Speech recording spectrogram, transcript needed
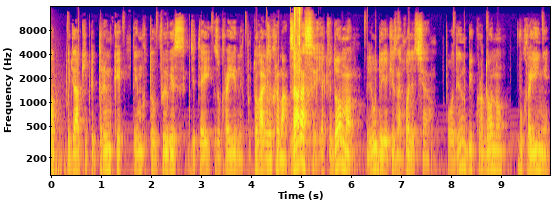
слова подяки, підтримки тим, хто вивіз дітей з України, в Португалії, зокрема. Зараз, як відомо, люди, які знаходяться по один бік кордону в Україні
